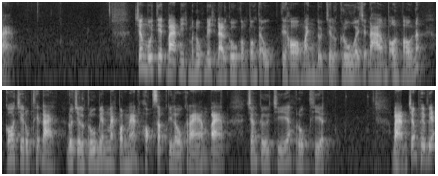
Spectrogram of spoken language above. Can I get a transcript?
បាទចឹងមួយទៀតបាទនេះមនុស្សនេះដែលលោកគ្រូកំពុងតែឧទាហរណ៍មាញ់ដូចជាលោកគ្រូអីជាដើមបងប្អូនហ្នឹង ក៏ជារូបធាតុដែរដូចជាលោកគ្រូមានម៉ាស់ប៉ុន្មាន60គីឡូក្រាមបាទអញ្ចឹងគឺជារូបធាតុបាទអញ្ចឹងភាវៈ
